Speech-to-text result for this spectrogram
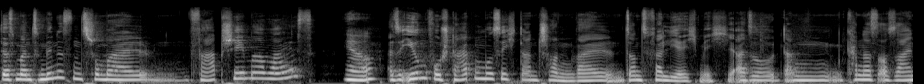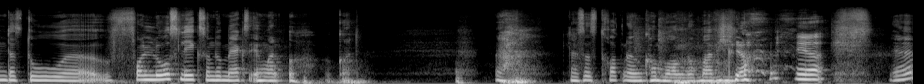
dass man zumindest schon mal ein Farbschema weiß. Ja. Also irgendwo starten muss ich dann schon, weil sonst verliere ich mich. Also dann kann das auch sein, dass du äh, voll loslegst und du merkst irgendwann, oh, oh Gott, Ach, lass es trocknen und komm morgen nochmal wieder. Ja. ja.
